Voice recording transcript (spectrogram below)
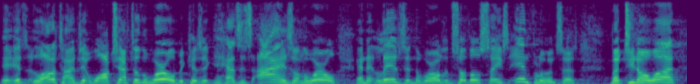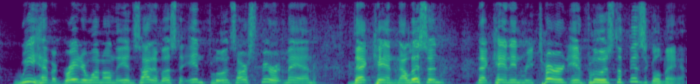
it's a lot of times it walks after the world because it has its eyes on the world and it lives in the world, and so those things influence us. But you know what? We have a greater one on the inside of us to influence our spirit man that can, now listen, that can in return influence the physical man.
